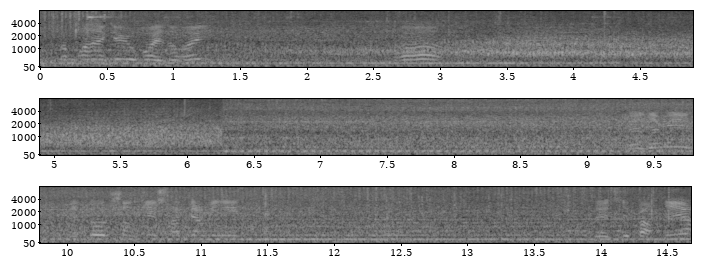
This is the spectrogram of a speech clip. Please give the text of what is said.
On va prendre un cailloux pour les oreilles. Amis, bientôt le chantier sera terminé. Je vais partir.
